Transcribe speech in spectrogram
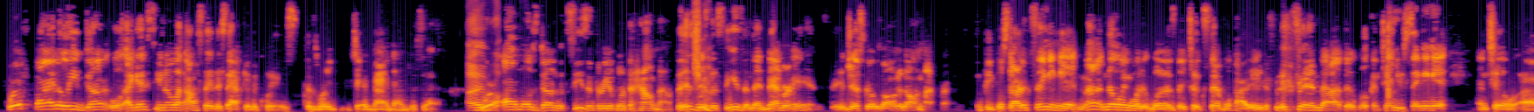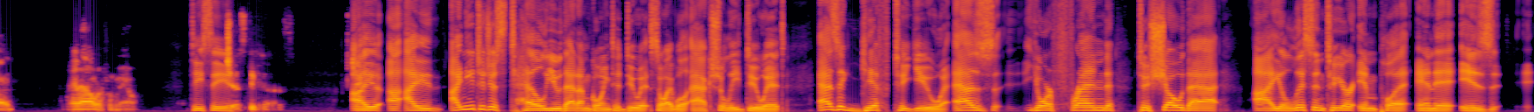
We're finally done. Well, I guess you know what? I'll say this after the quiz because we're not done just yet. Uh, We're almost done with season three of What the Hellmouth. This Sure. is a season that never ends. It just goes on and on, my friend. And people started singing it, not knowing what it was. They took several hiatuses, and uh, that we'll continue singing it until uh, an hour from now, TC. just because. I I I need to just tell you that I'm going to do it, so I will actually do it as a gift to you, as your friend, to show that I listen to your input and it is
